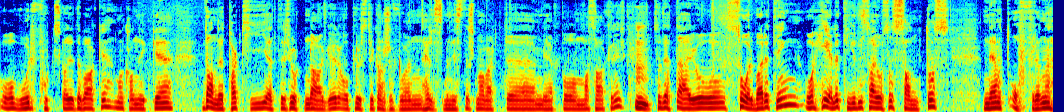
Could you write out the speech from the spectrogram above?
og hvor fort skal de tilbake? Man kan ikke danne et parti etter 14 dager og plutselig kanskje få en helseminister som har vært eh, med på massakrer. Mm. Så dette er jo sårbare ting. Og hele tiden så har jo også Santos nevnt ofrene.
